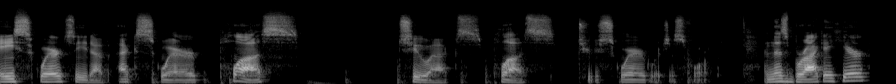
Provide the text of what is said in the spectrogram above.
a squared, so you'd have x squared plus 2x plus 2 squared, which is 4. And this bracket here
